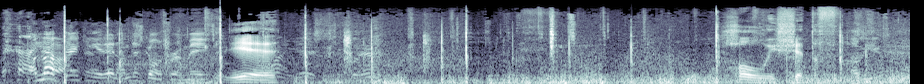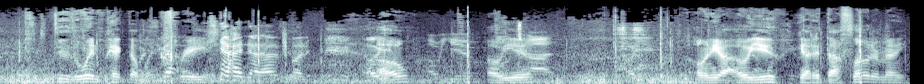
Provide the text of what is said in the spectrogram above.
the. I'm not banking it in. I'm just going for a make. Yeah. Holy shit, the f- dude, the wind picked up like crazy. Yeah, I know. That was funny. Oh, you. Oh, Oh, you. Oh, you. Oh, you. oh, and you got OU. You got to hit that floater, man.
